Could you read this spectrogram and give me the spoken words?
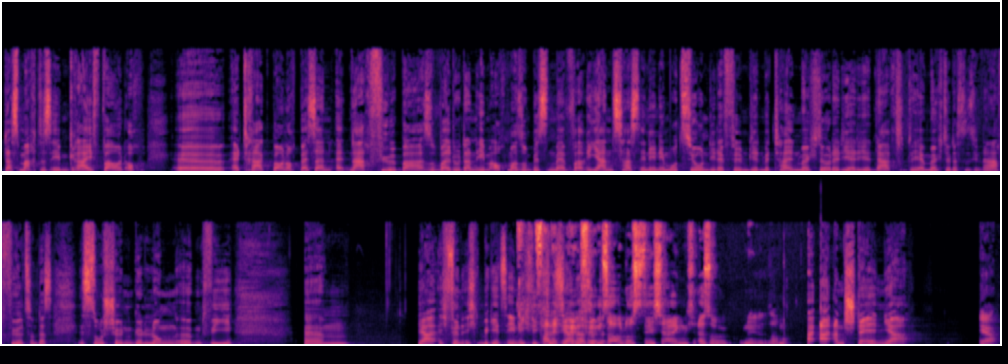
das macht es eben greifbar und auch äh, ertragbar und auch besser nachfühlbar. So, weil du dann eben auch mal so ein bisschen mehr Varianz hast in den Emotionen, die der Film dir mitteilen möchte oder die er dir nach, er möchte, dass du sie nachfühlst. Und das ist so schön gelungen irgendwie. Ähm, ja, ich finde, ich, mir geht's ähnlich wie Fandet Christian. Fandet ihr den Film also, sau lustig eigentlich? Also, nee, sag mal. An Stellen ja. Ja.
